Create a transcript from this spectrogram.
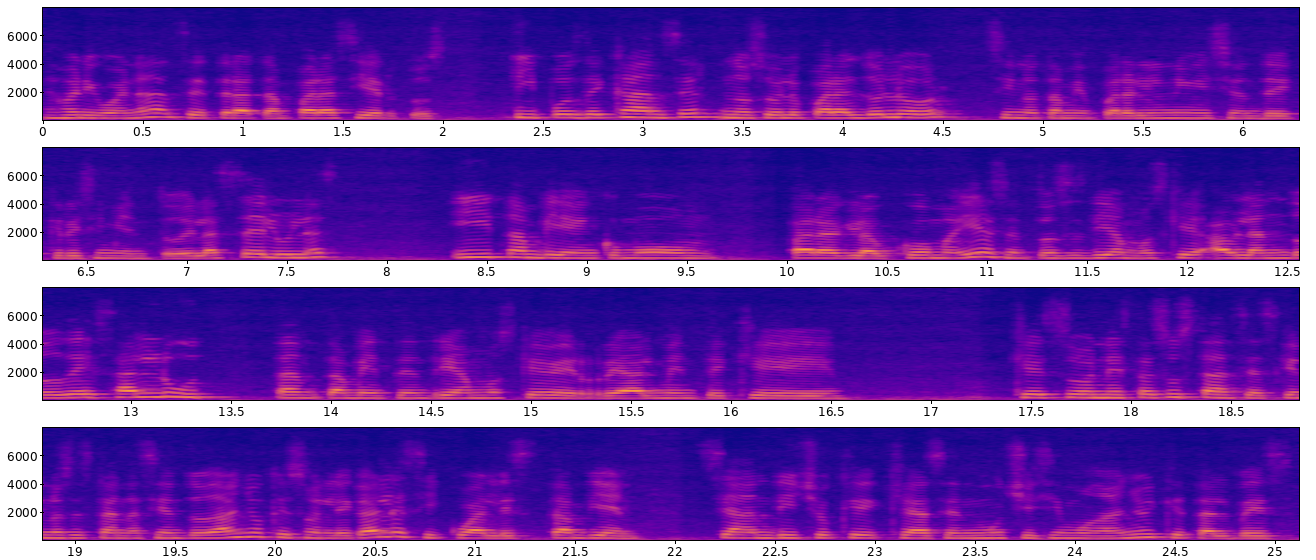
la marihuana se tratan para ciertos tipos de cáncer, no solo para el dolor, sino también para la inhibición de crecimiento de las células y también como para glaucoma y eso. Entonces, digamos que hablando de salud, también tendríamos que ver realmente qué, qué son estas sustancias que nos están haciendo daño, que son legales y cuáles también se han dicho que, que hacen muchísimo daño y que tal vez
